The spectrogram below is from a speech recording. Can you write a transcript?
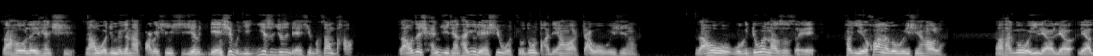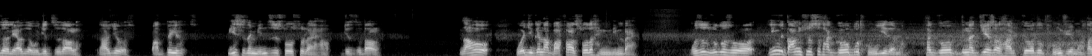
然后那天起，然后我就没跟他发个信息，也联系不，也意思就是联系不上他。然后在前几天他又联系我，主动打电话加我微信了，然后我就问他是谁，他也换了个微信号了，然后他跟我一聊聊聊着聊着我就知道了，然后就。把对彼此的名字说出来哈，就知道了。然后我就跟他把话说的很明白，我说如果说因为当初是他哥不同意的嘛，他哥跟他介绍他哥的同学嘛，他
